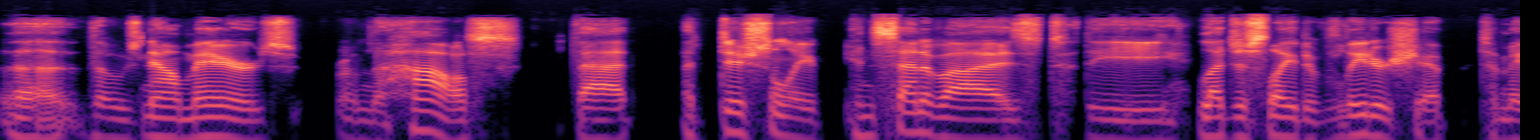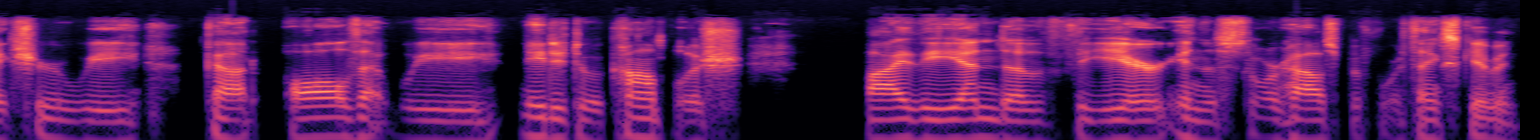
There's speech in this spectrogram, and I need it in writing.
uh, those now mayors from the House that additionally incentivized the legislative leadership to make sure we got all that we needed to accomplish by the end of the year in the storehouse before Thanksgiving.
